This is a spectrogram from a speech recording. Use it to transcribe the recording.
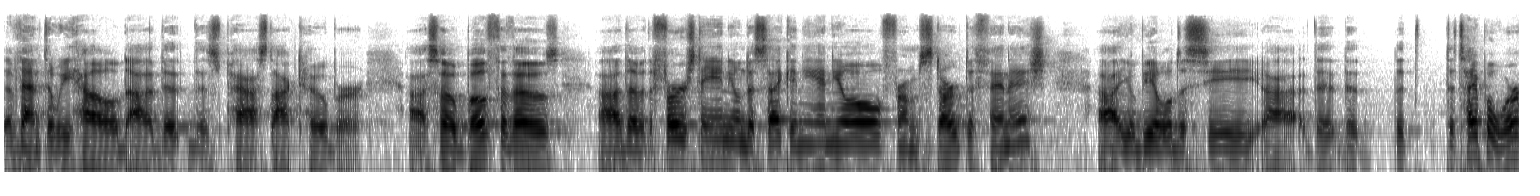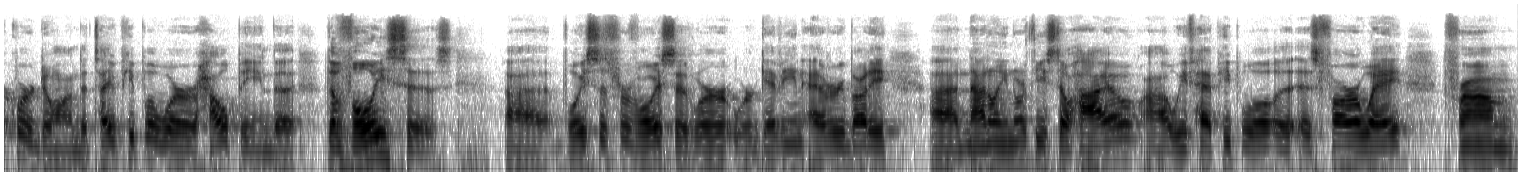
event that we held uh, th- this past October. Uh, so both of those, uh, the, the, first annual and the second annual, from start to finish, uh, you'll be able to see uh, the, the, the, the, type of work we're doing, the type of people we're helping, the, the voices. Uh, voices for Voices. We're, we're giving everybody, not only Northeast Ohio, we've had people as far away from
